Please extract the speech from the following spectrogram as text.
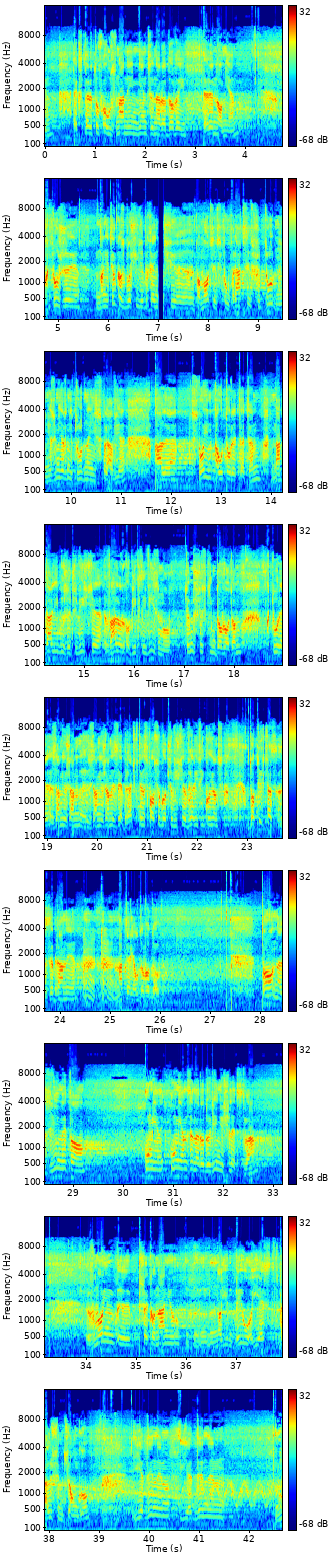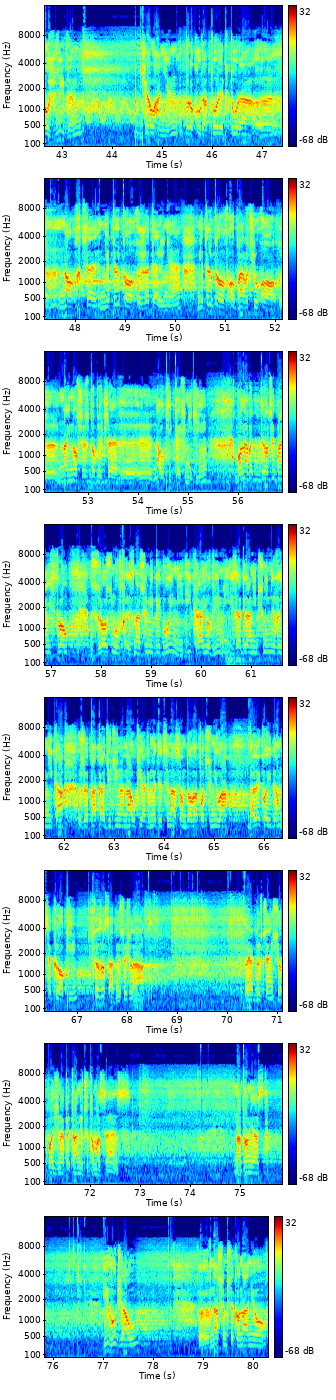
ekspertów o uznanej międzynarodowej renomie, którzy no nie tylko zgłosiliby chęć e, pomocy, współpracy w trudnej, niezmiernie trudnej sprawie, ale swoim autorytetem nadaliby rzeczywiście walor obiektywizmu tym wszystkim dowodom, które zamierzamy, zamierzamy zebrać. W ten sposób oczywiście weryfikując dotychczas zebrany materiał dowodowy. To nazwijmy to umiędzynarodowienie śledztwa w moim y, przekonaniu no, było, jest w dalszym ciągu jedynym, jedynym możliwym działaniem prokuratury, która e, no, chce nie tylko rzetelnie, nie tylko w oparciu o e, najnowsze zdobycze e, nauki techniki, bo nawet, drodzy Państwo, z rozmów z naszymi biegłymi i krajowymi, i zagranicznymi wynika, że taka dziedzina nauki jak medycyna sądowa poczyniła daleko idące kroki przez ostatnie 6 lat. To jakby w części odpowiedź na pytanie, czy to ma sens. Natomiast ich udział w naszym przekonaniu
